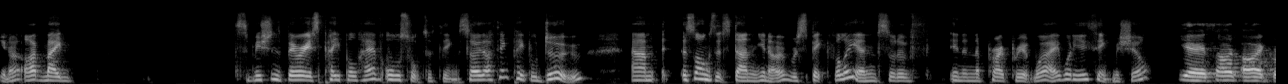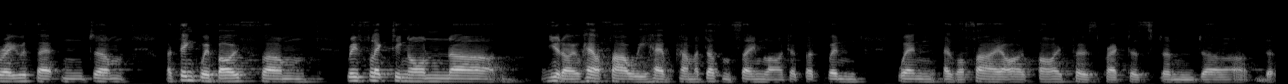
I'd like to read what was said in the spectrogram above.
you know, I've made submissions, various people have all sorts of things. So I think people do, um, as long as it's done, you know, respectfully and sort of in an appropriate way. What do you think, Michele? Yes, I, I agree with that. And um, I think we're both um, reflecting on, uh, you know, how far we have come. It doesn't seem like it, but when when, as I say, I, I first practiced and, uh, the,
